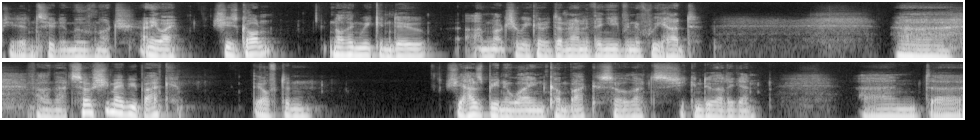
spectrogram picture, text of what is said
She didn't seem to move much. Anyway, she's gone. Nothing we can do. I'm not sure we could have done anything, even if we had uh, found that. So she may be back. They often she has been away and come back, so that's she can do that again. And uh,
